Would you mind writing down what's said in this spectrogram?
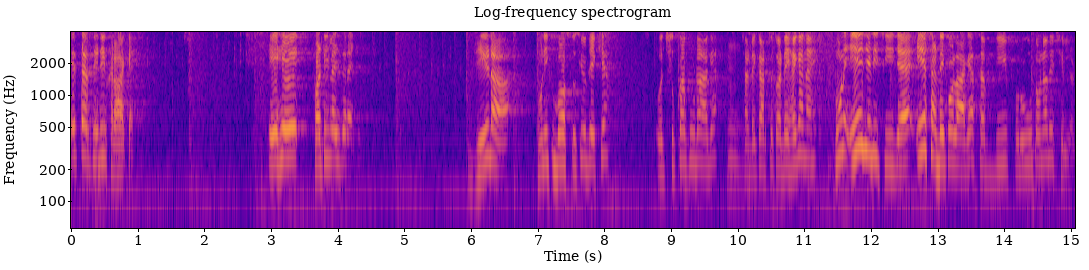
ਇਹ ਧਰਤੀ ਦੀ ਖੁਰਾਕ ਹੈ। ਇਹ ਫਰਟੀਲਾਈਜ਼ਰ ਹੈ ਜਿਹੜਾ ਹੁਣ ਇੱਕ ਬਾਕਸ ਤੁਸੀਂ ਉਹ ਦੇਖਿਆ ਉਹ ਸੁੱਕਾ ਕੂੜਾ ਆ ਗਿਆ। ਸਾਡੇ ਘਰ ਚ ਤੁਹਾਡੇ ਹੈਗਾ ਨਾ ਇਹ। ਹੁਣ ਇਹ ਜਿਹੜੀ ਚੀਜ਼ ਹੈ ਇਹ ਸਾਡੇ ਕੋਲ ਆ ਗਿਆ ਸਬਜ਼ੀ ਫਰੂਟ ਉਹਨਾਂ ਦੇ ਛਿੱਲੜ।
